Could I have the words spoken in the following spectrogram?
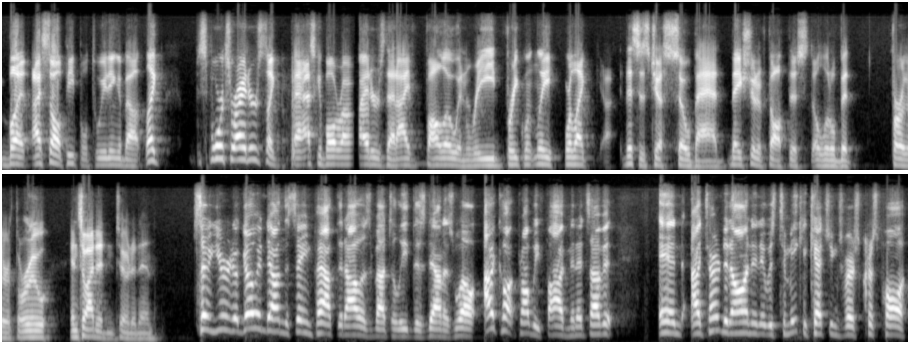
But I saw people tweeting about like sports writers, like basketball writers that I follow and read frequently, were like, uh, "This is just so bad. They should have thought this a little bit further through." And so I didn't tune it in. So you're going down the same path that I was about to lead this down as well. I caught probably five minutes of it and I turned it on, and it was Tamika Catchings versus Chris Paul.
